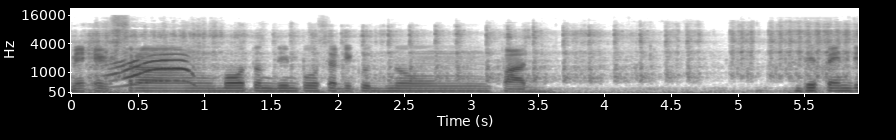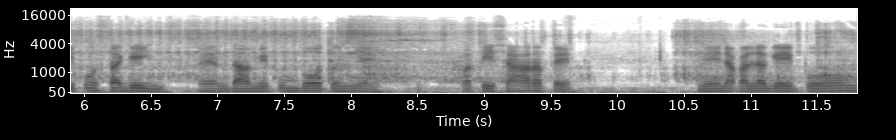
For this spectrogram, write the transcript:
May extra button din po sa likod nung pad. Depende po sa game. Ayan, dami pong button niya eh. Pati sa harap eh. May nakalagay pong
